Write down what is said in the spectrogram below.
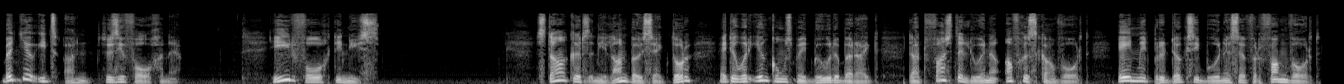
Bind jou iets aan soos die volgende. Hier volg die nuus. Stakers in die landbousektor het 'n ooreenkoms met boere bereik dat vaste lone afgeskaf word en met produksiebonusse vervang word.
